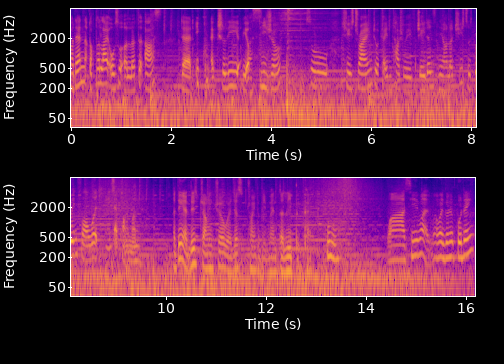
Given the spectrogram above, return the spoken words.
but then Dr. Lai also alerted us that it could actually be a seizure. So she's trying to get in touch with Jayden's neurologist to bring forward his appointment. I think at this juncture, we're just trying to be mentally prepared. Wow, see what? What we're going to put in?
